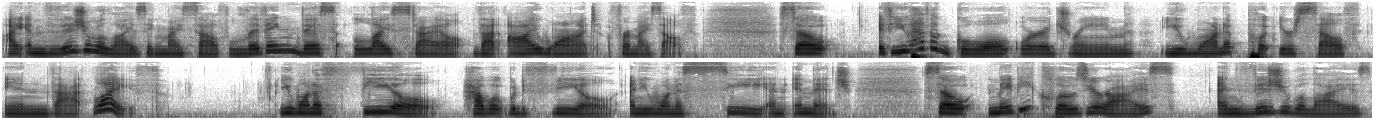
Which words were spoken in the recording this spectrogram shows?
I am visualizing myself living this lifestyle that I want for myself. So, if you have a goal or a dream, you want to put yourself in that life. You want to feel how it would feel and you want to see an image. So maybe close your eyes and visualize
